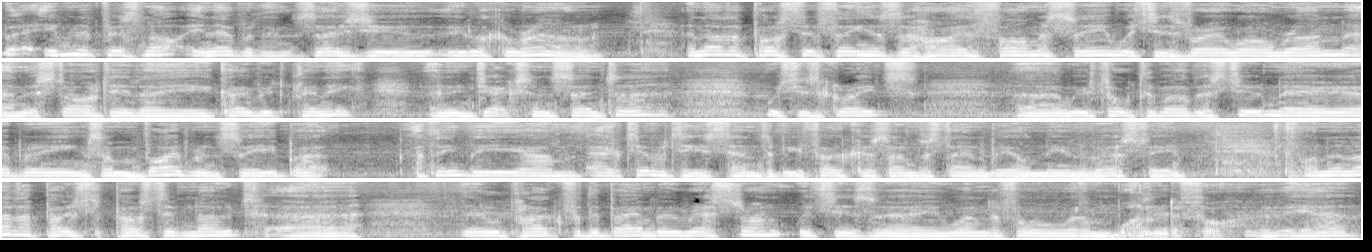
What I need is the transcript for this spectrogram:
but even if it's not in evidence as you, you look around. Another positive thing is the Hythe Pharmacy, which is very well run, and it started a COVID clinic, an injection centre, which is great. Uh, we've talked about the student area bringing some vibrancy, but I think the um, activities tend to be focused, understandably, on the university. On another post- positive note, uh, little plug for the Bamboo Restaurant, which is a wonderful, um, Wonderful. yeah,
